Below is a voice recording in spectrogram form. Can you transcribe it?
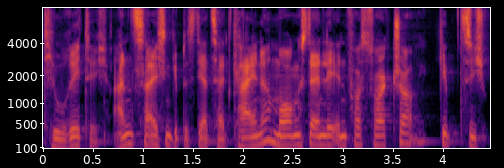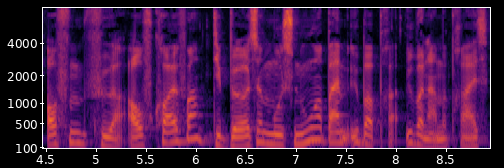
theoretisch. Anzeichen gibt es derzeit keine. Morgan Stanley Infrastructure gibt sich offen für Aufkäufer. Die Börse muss nur beim Überpre Übernahmepreis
